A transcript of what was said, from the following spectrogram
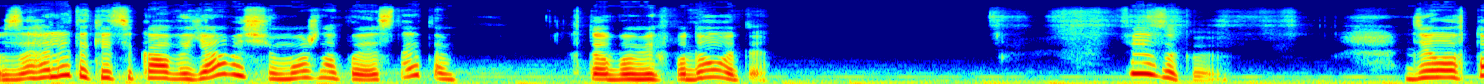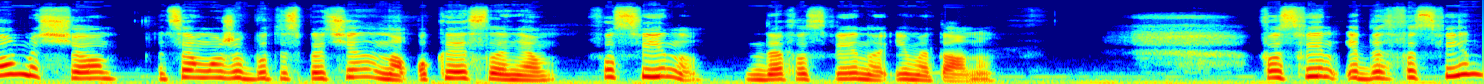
Взагалі таке цікаве явище можна пояснити, хто би міг подумати, фізикою. Діло в тому, що це може бути спричинено окисленням фосфіну, дефосфіну і метану. Фосфін і дефосфін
